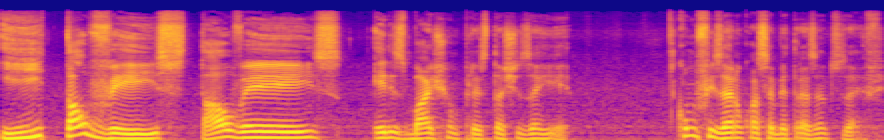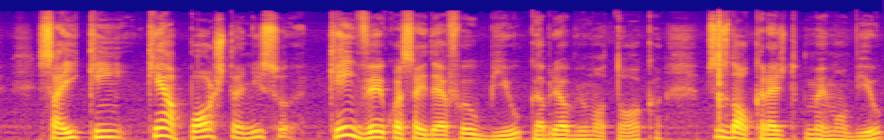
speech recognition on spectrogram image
E talvez, talvez, eles baixem o preço da XRE. Como fizeram com a CB300F. Isso aí, quem, quem aposta nisso, quem veio com essa ideia foi o Bill, Gabriel Bill Motoca. Preciso dar o crédito pro meu irmão Bill.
